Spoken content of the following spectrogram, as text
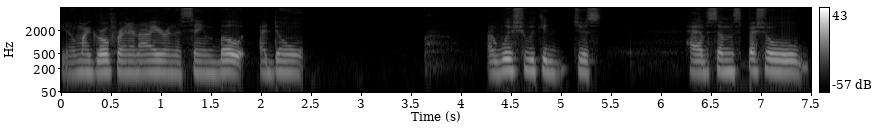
You know, my girlfriend and I are in the same boat. I don't. I wish we could just have some special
